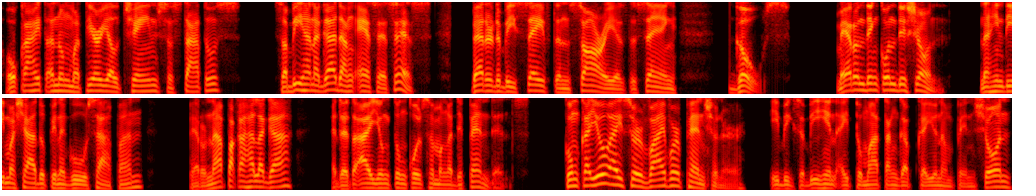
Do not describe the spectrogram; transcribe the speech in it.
o kahit anong material change sa status, sabihan agad ang SSS. Better to be safe than sorry as the saying goes. Meron ding kondisyon na hindi masyado pinag-uusapan pero napakahalaga at ay yung tungkol sa mga dependents. Kung kayo ay survivor pensioner, ibig sabihin ay tumatanggap kayo ng pensyon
